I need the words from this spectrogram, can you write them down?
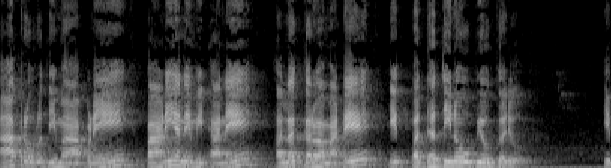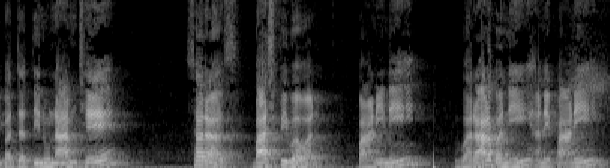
આ પ્રવૃત્તિમાં આપણે પાણી અને મીઠાને અલગ કરવા માટે એક પદ્ધતિનો ઉપયોગ કર્યો. એ પદ્ધતિનું નામ છે સરસ બાષ્પીભવન. પાણીની વરાળ બની અને પાણી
